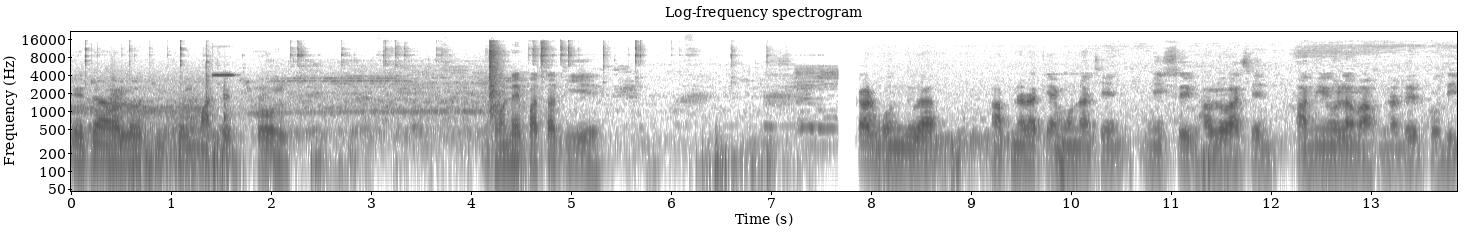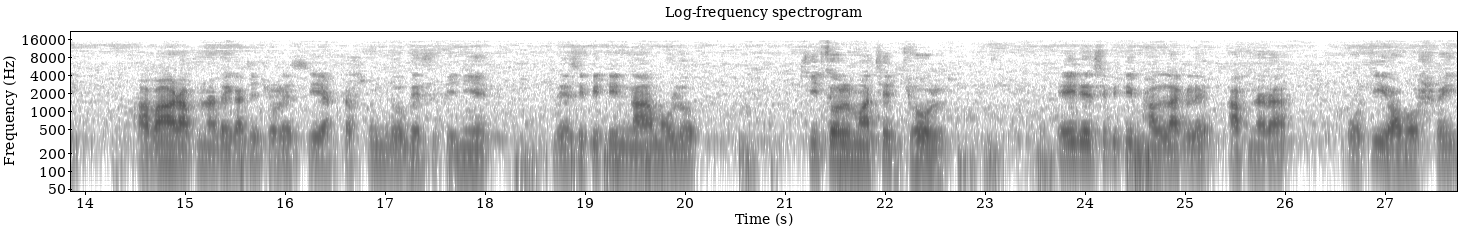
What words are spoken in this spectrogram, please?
এটা হলো চিতল মাছের ঝোল। ধনে পাতা দিয়ে। নমস্কার বন্ধুরা, আপনারা কেমন আছেন? নিশ্চয়ই ভালো আছেন। আমি হলাম আপনাদের প্রদীপ। আবার আপনাদের কাছে চলে এসেছি একটা সুন্দর রেসিপি নিয়ে। রেসিপিটির নাম হলো চিতল মাছের ঝোল। এই রেসিপিটি ভালো লাগলে আপনারা অতি অবশ্যই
